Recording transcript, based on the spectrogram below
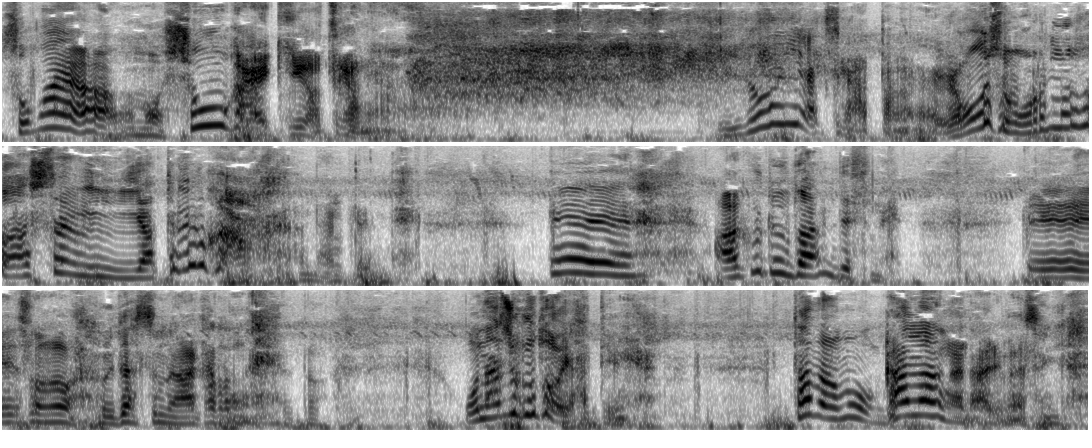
蕎麦屋はもう生涯気がつかねえひどいやつがあったのよ。よし、俺も明日やってみるかなんて言うんで。えー、アクル版ですね。えー、その、うだすの上がらないと。同じことをやってみよう。ただもう我慢がなりませんから。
